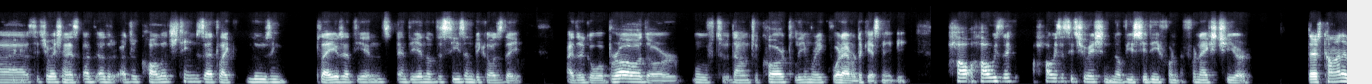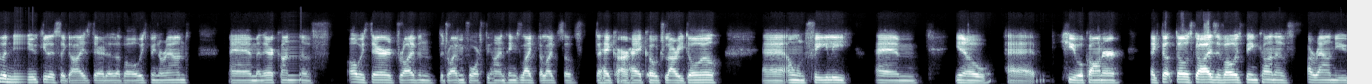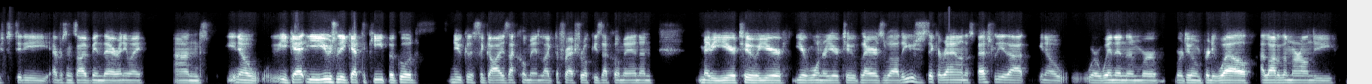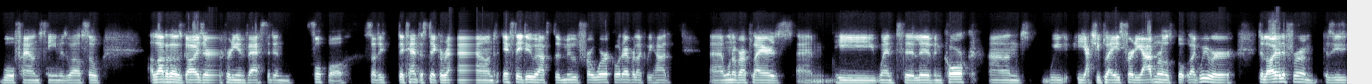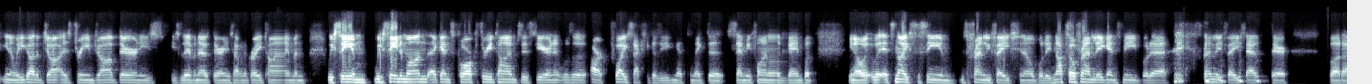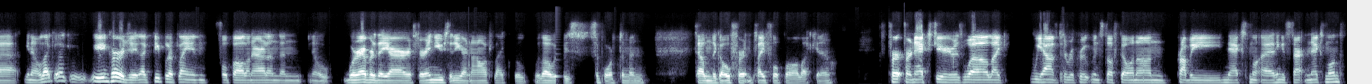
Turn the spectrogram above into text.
uh, situation as other other college teams that like losing players at the end at the end of the season because they either go abroad or move to down to Cork, Limerick, whatever the case may be. How how is the how is the situation of UCD for for next year? There's kind of a nucleus of guys there that have always been around, um, and they're kind of always there driving the driving force behind things like the likes of the head our head coach Larry Doyle, uh, Owen Feely, um, you know, uh, Hugh O'Connor. Like th- those guys have always been kind of around UCD ever since I've been there anyway. And you know, you get you usually get to keep a good nucleus of guys that come in, like the fresh rookies that come in, and maybe year two, year year one or year two players as well. They usually stick around, especially that you know we're winning and we're we're doing pretty well. A lot of them are on the Wolfhounds team as well, so a lot of those guys are pretty invested in football. So they, they tend to stick around. If they do have to move for work or whatever, like we had uh, one of our players, um, he went to live in Cork, and we he actually plays for the Admirals. But like we were delighted for him because he's you know he got a job, his dream job there, and he's he's living out there and he's having a great time. And we see him, we've seen him on against Cork three times this year, and it was a or twice actually because he didn't get to make the semi final game. But you know it, it's nice to see him. He's a friendly face, you know, but he's not so friendly against me, but uh, friendly face out there. But uh, you know, like like we encourage it. Like people are playing football in Ireland, and you know wherever they are, if they're in UCD or not, like we'll we'll always support them and tell them to go for it and play football. Like you know, for for next year as well. Like we have the recruitment stuff going on probably next month. I think it's starting next month.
